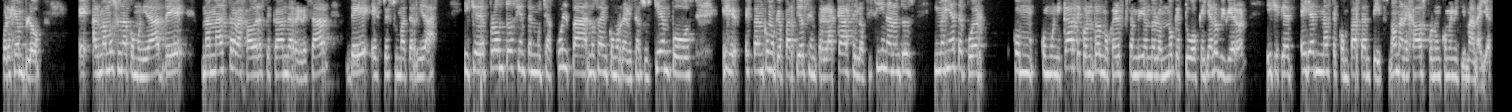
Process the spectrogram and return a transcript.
por ejemplo, eh, armamos una comunidad de mamás trabajadoras que acaban de regresar de esto es su maternidad y que de pronto sienten mucha culpa, no saben cómo organizar sus tiempos, eh, están como que partidos entre la casa y la oficina, ¿no? Entonces, imagínate poder comunicarte con otras mujeres que están viviendo lo mismo que tú o que ya lo vivieron y que ellas mismas te compartan tips, ¿no? Manejados por un community manager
